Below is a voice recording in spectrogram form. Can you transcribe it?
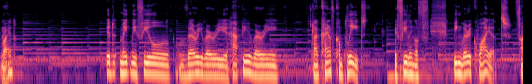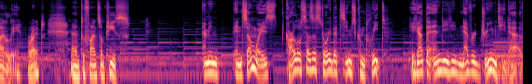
right? It made me feel very very happy, very like kind of complete. A feeling of being very quiet finally, right? And to find some peace. I mean, in some ways, Carlos has a story that seems complete. He got the ending he never dreamed he'd have.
